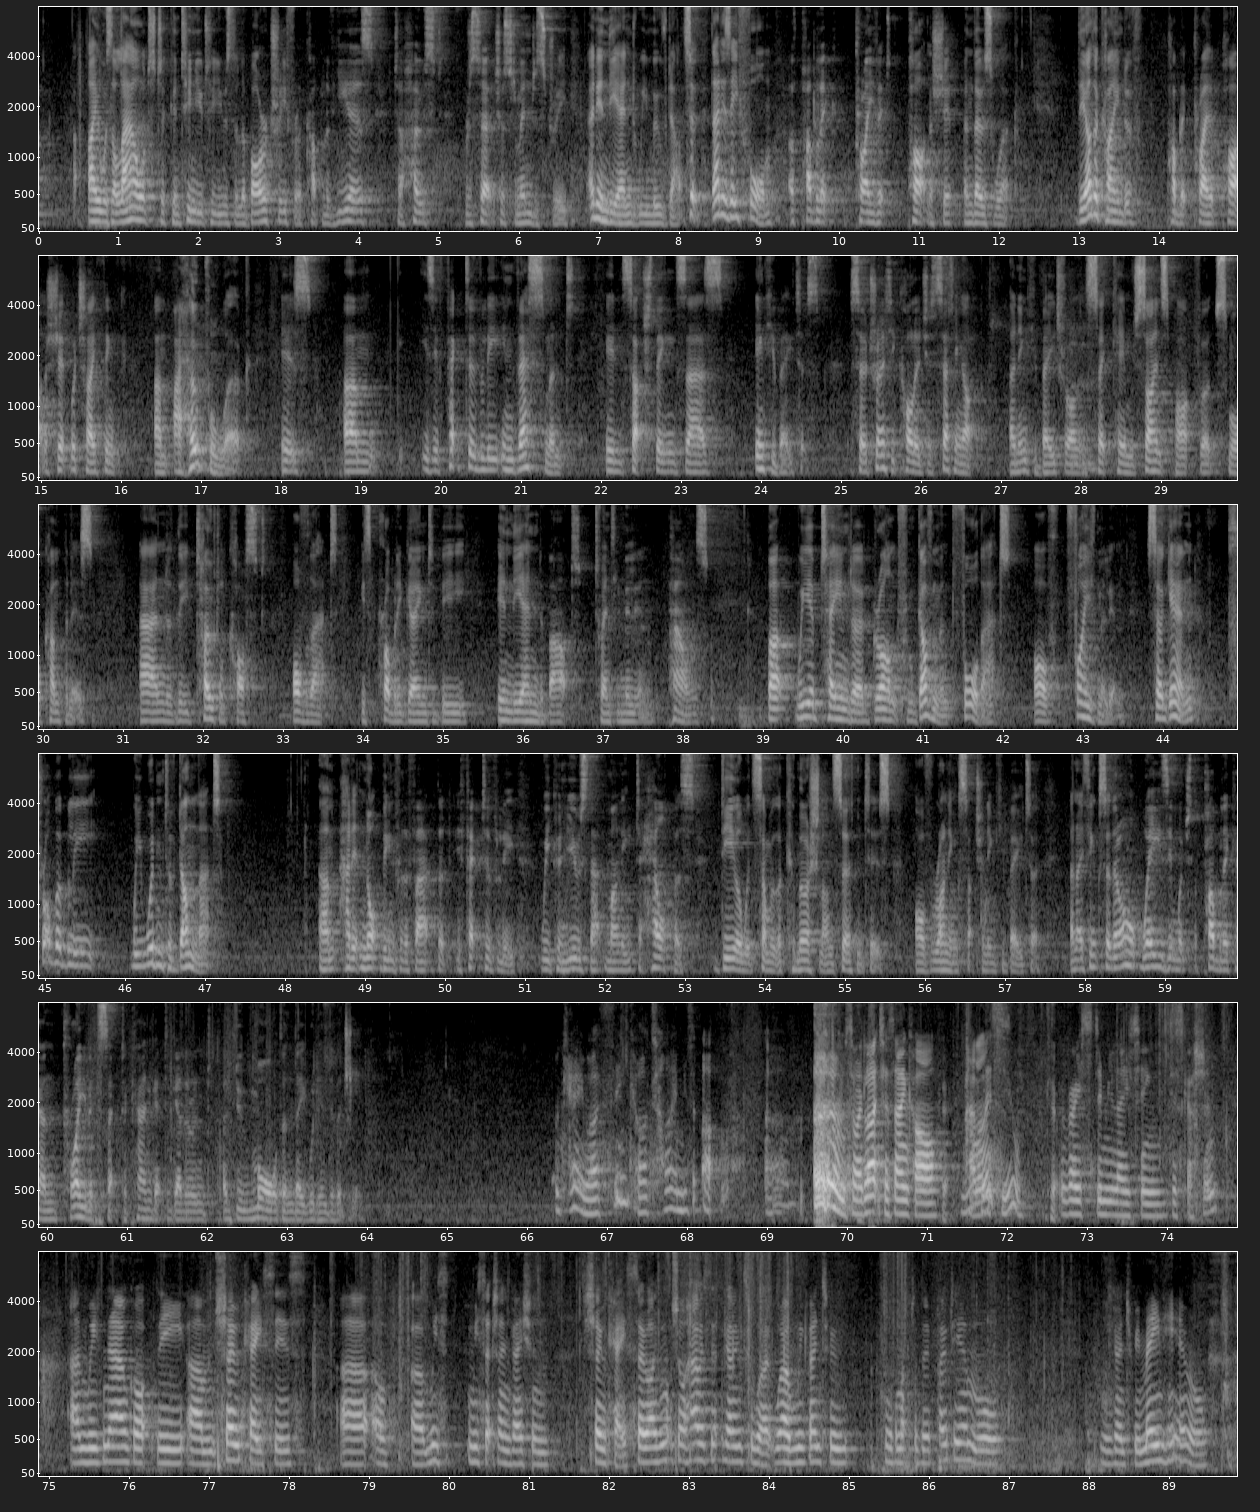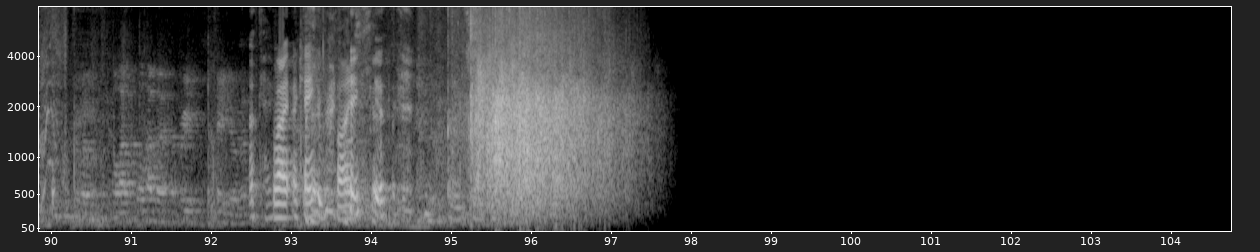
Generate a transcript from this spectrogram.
I was allowed to continue to use the laboratory for a couple of years to host researchers from industry, and in the end, we moved out. So that is a form of public-private partnership, and those work. The other kind of public-private partnership, which I think um, I hope will work, is, um, is effectively investment in such things as incubators. So Trinity College is setting up an incubator on Cambridge Science Park for small companies, and the total cost of that is probably going to be, in the end, about 20 million pounds. But we obtained a grant from government for that of 5 million. So again, probably we wouldn't have done that um, had it not been for the fact that effectively we can use that money to help us deal with some of the commercial uncertainties of running such an incubator. And I think so there are ways in which the public and private sector can get together and uh, do more than they would individually. Okay, well, I think our time is up. Um, So I'd like to thank our Thank panellists. You. A very stimulating discussion. And we've now got the um, showcases uh, of uh, research and innovation showcase. So I'm not sure how is it going to work. Well, are we going to call them up to the podium or are we going to remain here or? Okay. Right, okay, fine. Thank you. Thanks.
